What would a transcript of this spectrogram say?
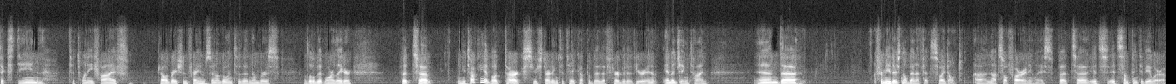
16 to 25 calibration frames, and I'll go into the numbers a little bit more later. But uh, when you're talking about darks, you're starting to take up a bit, a fair bit of your imaging time. And uh, for me, there's no benefits, so I don't. Uh, not so far anyways, but uh, it's, it's something to be aware of.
